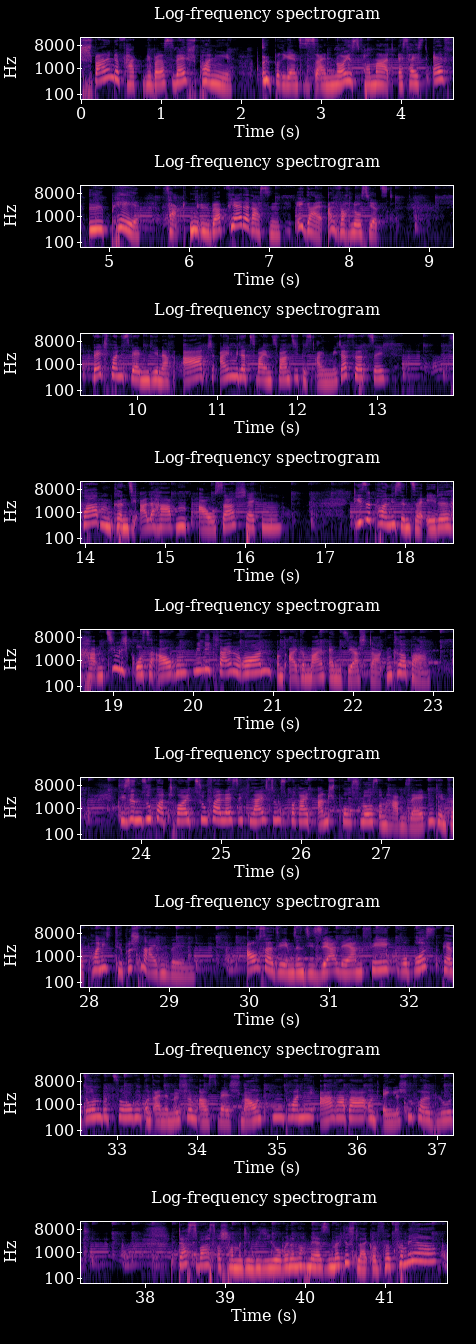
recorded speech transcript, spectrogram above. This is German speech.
Spannende Fakten über das Welsh Pony. Übrigens ist es ein neues Format. Es heißt FÜP. Fakten über Pferderassen. Egal, einfach los jetzt. Welshponys werden je nach Art 1,22 Meter bis 1,40 Meter. Farben können sie alle haben, außer Schecken. Diese Ponys sind sehr edel, haben ziemlich große Augen, mini kleine Ohren und allgemein einen sehr starken Körper. Sie sind super treu, zuverlässig, leistungsbereit, anspruchslos und haben selten den für Ponys typischen Eigenwillen. Außerdem sind sie sehr lernfähig, robust, personenbezogen und eine Mischung aus Welsh Mountain Pony, Araber und englischem Vollblut. Das war's auch schon mit dem Video. Wenn du noch mehr sehen möchtest, like und folgt für mehr.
